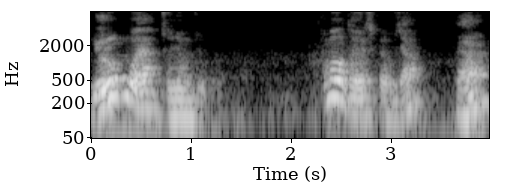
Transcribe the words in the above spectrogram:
6. 요런 거야, 전형적으로. 한 번 더 연습해보자. 자,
